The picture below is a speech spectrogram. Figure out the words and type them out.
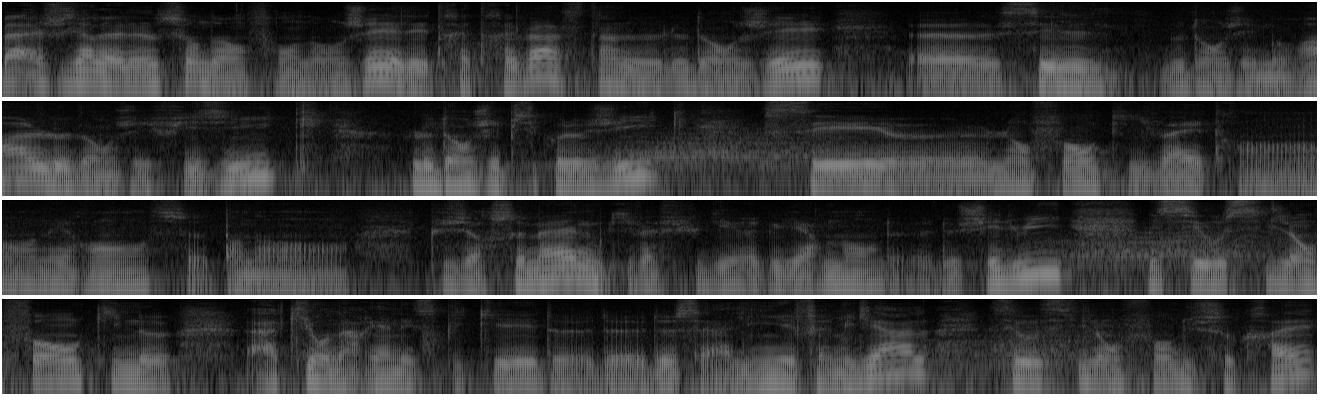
Bah, je veux dire, la notion d'enfant en danger, elle est très très vaste. hein. Le, danger, euh, c'est le danger moral, le danger physique, le danger psychologique. C'est euh, l'enfant qui va être en, errance pendant plusieurs semaines ou qui va fuguer régulièrement de, chez lui. Mais c'est aussi l'enfant à qui on n'a rien expliqué de, sa lignée familiale. C'est aussi l'enfant du secret,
